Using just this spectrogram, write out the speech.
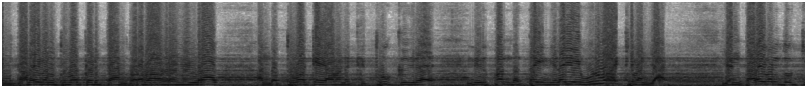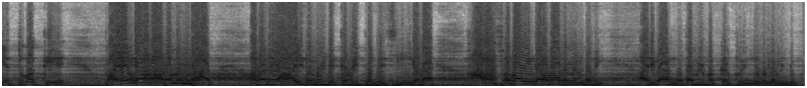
என் தலைவன் துவக்கெடுத்தான் பிரபாகரன் என்றால் அந்த துவக்கை அவனுக்கு தூக்குகிற நிர்பந்தத்தை நிலையை உருவாக்கியவன் யார்? என் தலைவன் தூக்கிய துவக்கு பயங்கரவாதம் என்றால் அவனை ஆயுதம் எடுக்க வைத்தது சிங்கள அரச பயங்கரவாதம் என்பதை அறிவார்ந்த தமிழ் மக்கள் புரிந்து கொள்ள வேண்டும்.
